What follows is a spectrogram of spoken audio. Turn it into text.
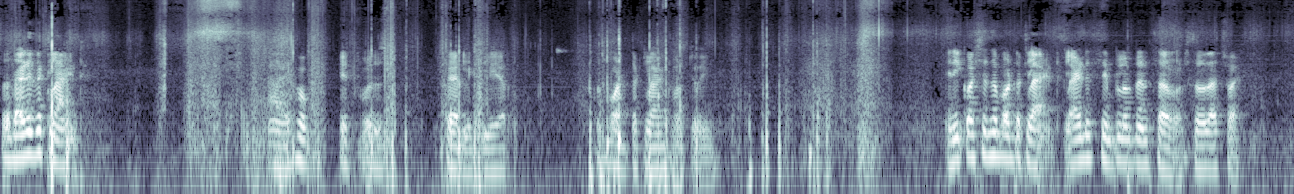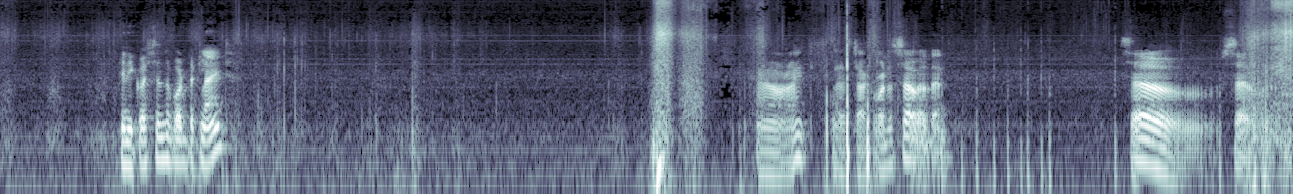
so that is the client I hope it was fairly clear what the client was doing any questions about the client? Client is simpler than server, so that's why. Any questions about the client? Alright, let's talk about the server then. So, server.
